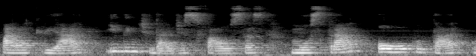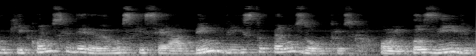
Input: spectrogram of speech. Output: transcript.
para criar identidades falsas, mostrar ou ocultar o que consideramos que será bem visto pelos outros, ou inclusive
